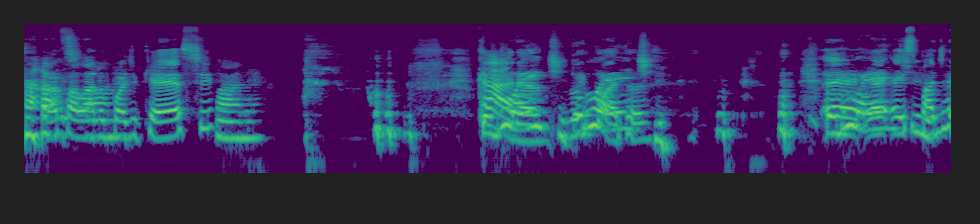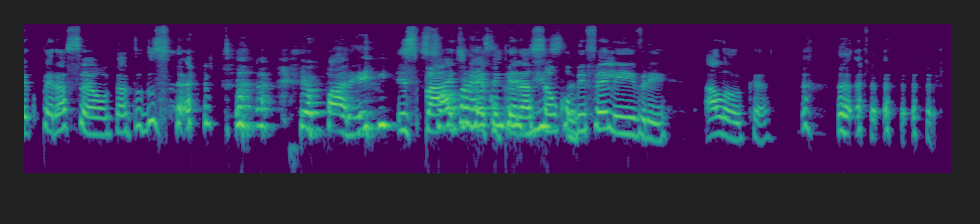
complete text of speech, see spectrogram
para falar no né? podcast. Spa, né? Cara, tô doente, tô doente. É, é, é, spa de recuperação, tá tudo certo. Eu parei. Spa de recuperação com buffet livre. A louca.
